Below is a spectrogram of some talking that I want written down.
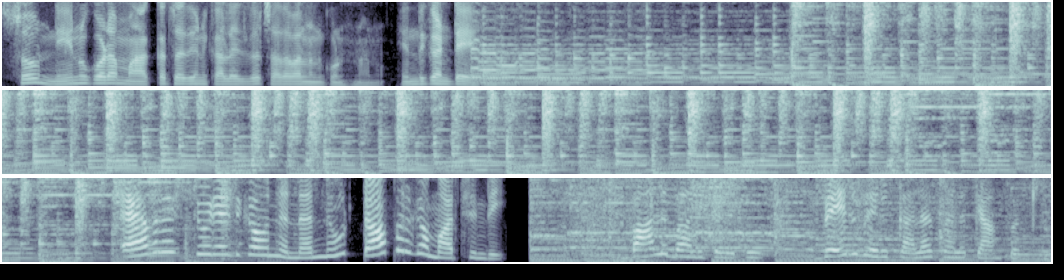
సో నేను కూడా మా అక్క చదివిన కాలేజీలో చదవాలనుకుంటున్నాను. ఎందుకంటే స్టూడెంట్గా ఉన్న నన్ను టాపర్గా మార్చింది. బాలబాలికలకు వేరు వేరు కళాశాల క్యాంపస్లు.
